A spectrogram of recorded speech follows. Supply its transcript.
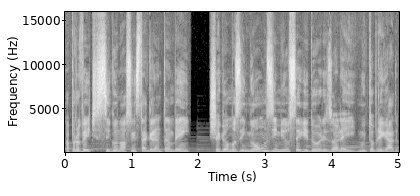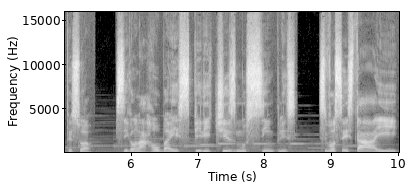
Aproveite e siga o nosso Instagram também. Chegamos em 11 mil seguidores, olha aí. Muito obrigado, pessoal. Sigam lá, arroba Espiritismo Simples. Se você está aí,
